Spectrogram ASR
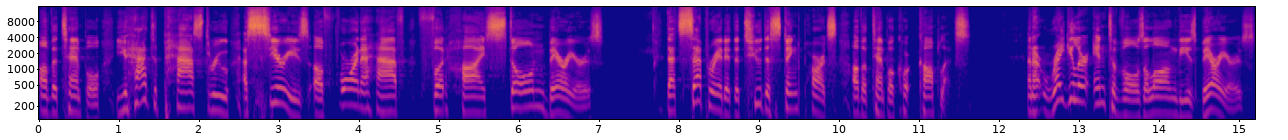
of the temple, you had to pass through a series of four and a half foot high stone barriers that separated the two distinct parts of the temple complex. And at regular intervals along these barriers,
